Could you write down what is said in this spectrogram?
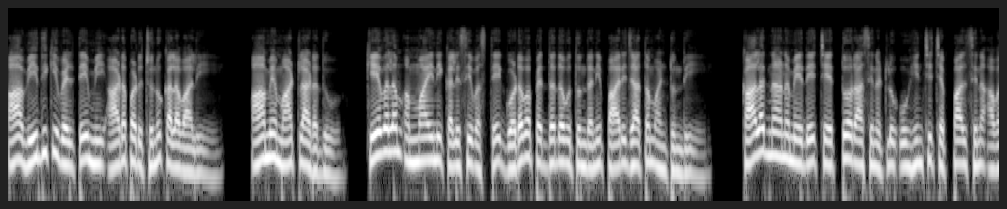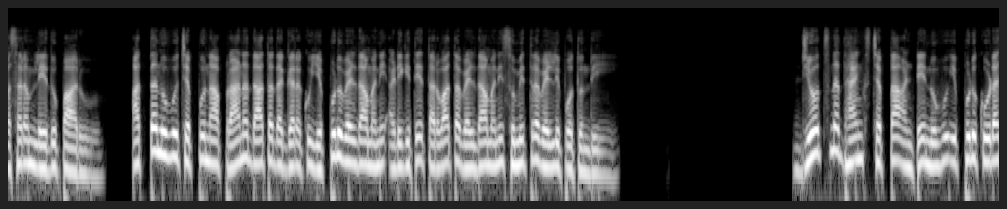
ఆ వీధికి వెళ్తే మీ ఆడపడుచును కలవాలి. ఆమె మాట్లాడదు. కేవలం అమ్మాయిని కలిసి వస్తే గొడవ పెద్దదవుతుందని పారిజాతం అంటుంది. కాలజ్ఞానమేదే చేత్తో రాసినట్లు ఊహించి చెప్పాల్సిన అవసరం లేదు పారు. అత్త నువ్వు చెప్పు నా ప్రాణదాత దగ్గరకు ఎప్పుడు వెళ్దామని అడిగితే తర్వాత వెళ్దామని సుమిత్ర వెళ్ళిపోతుంది. జ్యోత్స్న థ్యాంక్స్ చెప్తా అంటే నువ్వు ఇప్పుడు కూడా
